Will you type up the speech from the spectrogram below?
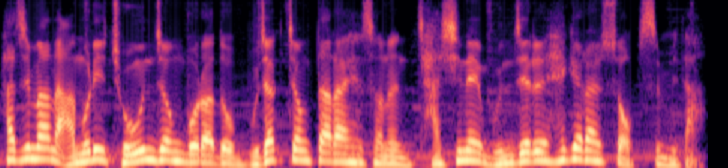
하지만 아무리 좋은 정보라도 무작정 따라해서는 자신의 문제를 해결할 수 없습니다.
